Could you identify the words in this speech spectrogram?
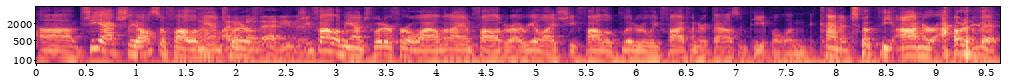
Uh, she actually also followed me Wow, on I don't Twitter. know that either. She followed me on Twitter for a while, and then I unfollowed her. I realized she followed literally 500,000 people, and it kind of took the honor out of it.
